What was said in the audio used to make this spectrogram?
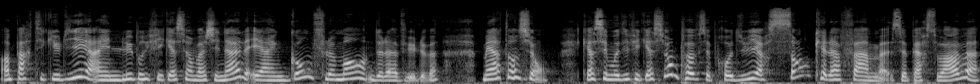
en particulier à une lubrification vaginale et à un gonflement de la vulve. Mais attention, car ces modifications peuvent se produire sans que la femme se perçoive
